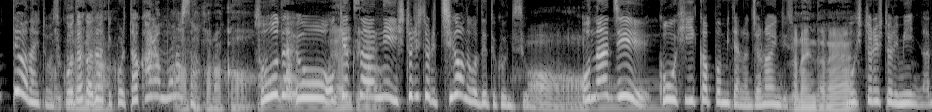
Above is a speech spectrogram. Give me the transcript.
てはないと思います。これだから、だってこれ宝物あさ。宝かそうだよ。お客さんに一人一人違うのが出てくるんですよ。同じコーヒーカップみたいなのじゃないんですよじゃ。ないんだねもう一人一人みんな違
